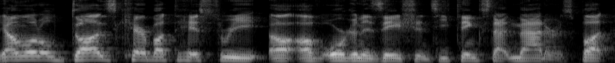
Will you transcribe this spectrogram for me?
Yamamoto does care about the history uh, of organizations. He thinks that matters. But,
